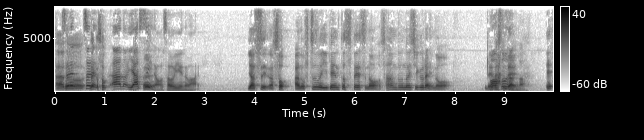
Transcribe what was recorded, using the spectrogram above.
あそれのそれなんかそあの安いの、そういうのは。安い。あそう。あの普通のイベントスペースの3分の1ぐらいの値あ段で。そうなんだ。え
